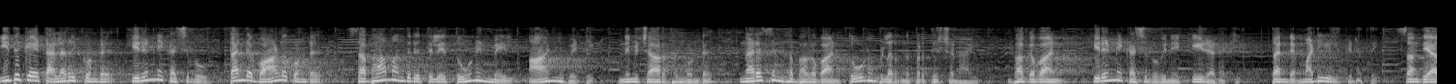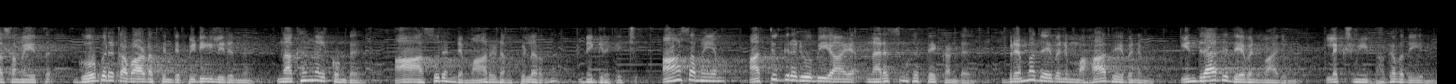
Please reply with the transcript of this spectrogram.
ഇത് കേട്ടലറിക്കൊണ്ട് ഹിരണ്യകശിപു തന്റെ വാളുകൊണ്ട് സഭാമന്ദിരത്തിലെ തൂണിന്മേൽ ആഞ്ഞുവെട്ടി നിമിഷാർദ്ധം കൊണ്ട് നരസിംഹ ഭഗവാൻ തൂണു പിളർന്ന് പ്രത്യക്ഷനായി. ഭഗവാൻ ഹിരണ്യകശിപുവിനെ കീഴടക്കി തന്റെ മടിയിൽ കിടത്തി. സന്ധ്യാസമയത്ത് ഗോപുര കവാടത്തിന്റെ പിടിയിലിരുന്ന് നഖങ്ങൾ കൊണ്ട് ആ അസുരന്റെ മാറിടം പിളർന്ന് നിഗ്രഹിച്ചു. ആ സമയം അത്യുഗ്രരൂപിയായ നരസിംഹത്തെ കണ്ട് ബ്രഹ്മദേവനും മഹാദേവനും ഇന്ദ്രാദിദേവന്മാരും ലക്ഷ്മി ഭഗവതിയും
